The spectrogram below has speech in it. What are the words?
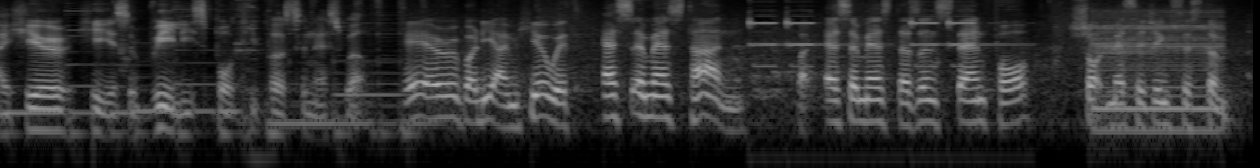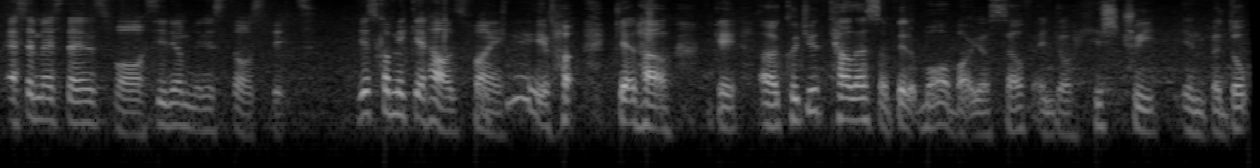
I hear he is a really sporty person as well. Hey everybody, I'm here with SMS Tan, but SMS doesn't stand for Short Messaging System. SMS stands for Senior Minister of State. Just call me Kiat How, it's fine. Okay, Kiat How. Okay, uh, could you tell us a bit more about yourself and your history in Bedok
